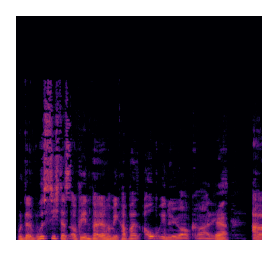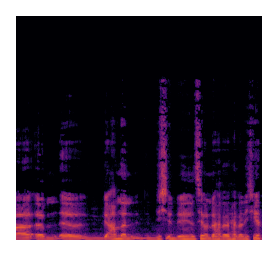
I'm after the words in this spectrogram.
Und dann wusste ich, dass auf jeden Fall der Tommy Krabweis auch in New York gerade ist. Ja. Aber ähm, äh, wir haben dann nicht in den und da hat er, hat er nicht hier.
